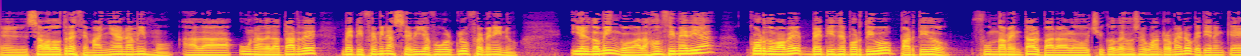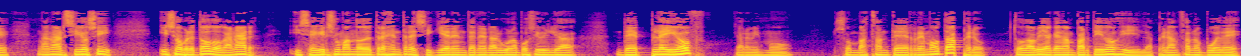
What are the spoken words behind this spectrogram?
el sábado 13, mañana mismo a la una de la tarde, Betis Femina, Sevilla Fútbol Club Femenino. Y el domingo a las once y media, Córdoba B, Betis Deportivo, partido fundamental para los chicos de José Juan Romero, que tienen que ganar sí o sí, y sobre todo ganar y seguir sumando de tres en tres si quieren tener alguna posibilidad de playoff, que ahora mismo son bastante remotas, pero todavía quedan partidos y la esperanza no puede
